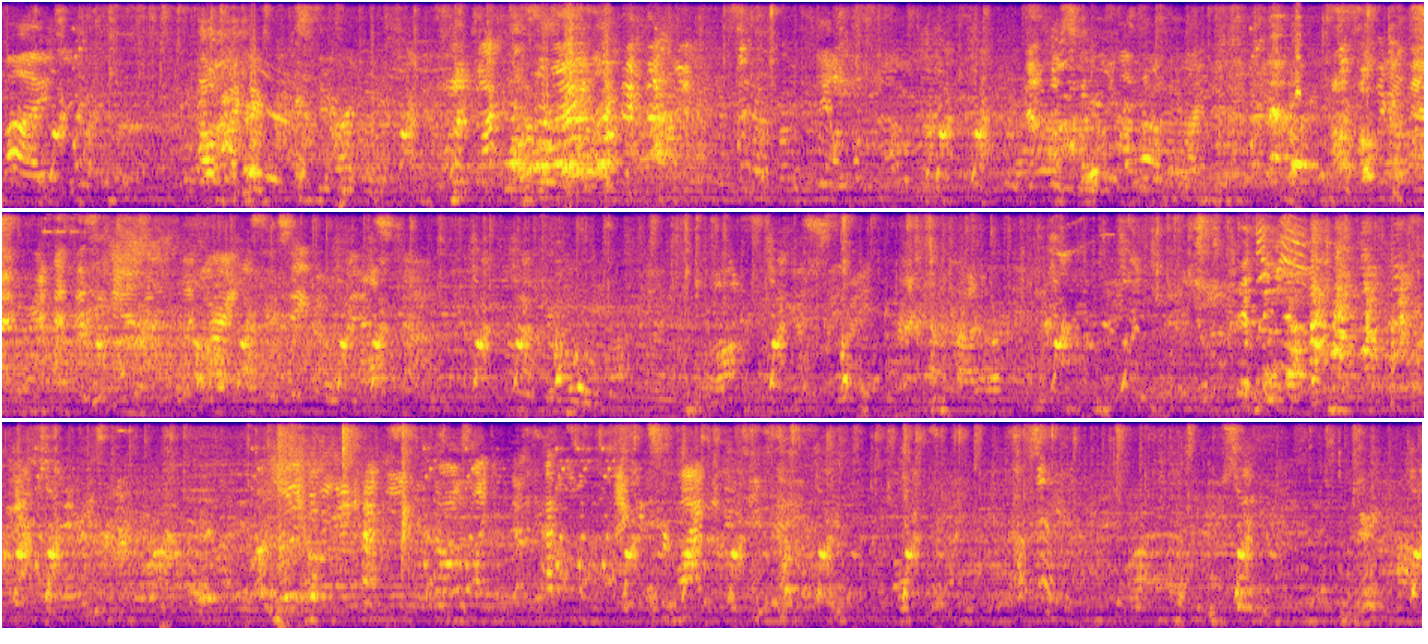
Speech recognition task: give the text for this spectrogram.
Bye. Oh, my goodness. I'll probably get I'm really hoping happy, and I was like, I'm not happy, I can survive the whole Very calm.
